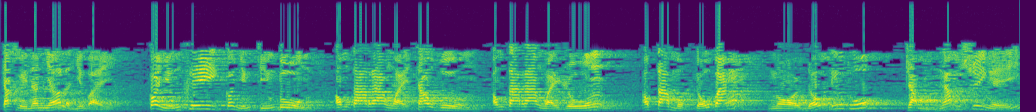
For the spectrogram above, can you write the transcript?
Các vị nên nhớ là như vậy. Có những khi, có những chuyện buồn, ông ta ra ngoài sau vườn, ông ta ra ngoài ruộng, ông ta một chỗ vắng, ngồi đốt điếu thuốc, trầm ngâm suy nghĩ.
